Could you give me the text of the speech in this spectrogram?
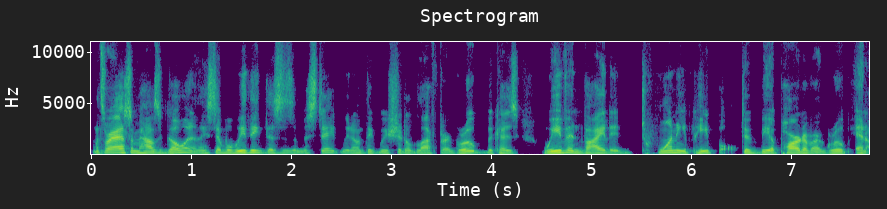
And so I asked them, how's it going? And they said, well, we think this is a mistake. We don't think we should have left our group because we've invited 20 people to be a part of our group and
